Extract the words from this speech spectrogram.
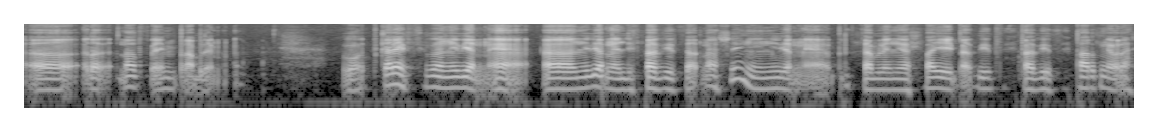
э, над своими проблемами. Вот. Скорее всего, неверная, э, неверная диспозиция отношений, неверное представление своей позиции, позиции партнера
